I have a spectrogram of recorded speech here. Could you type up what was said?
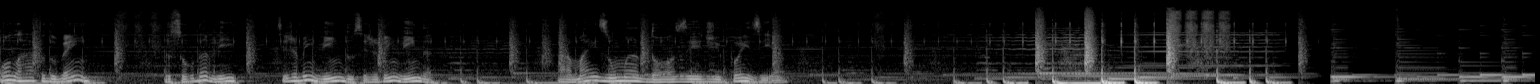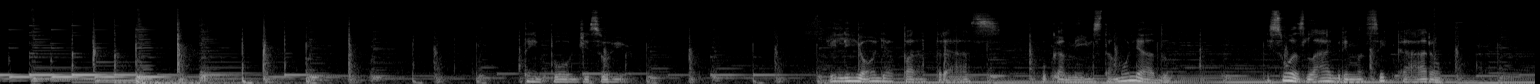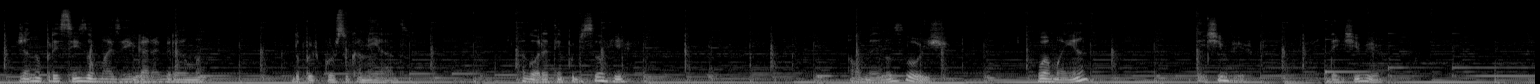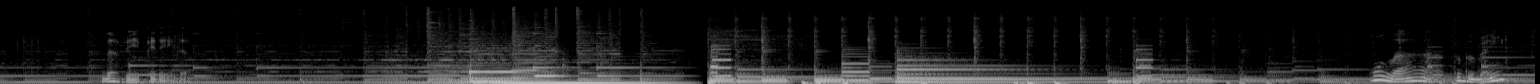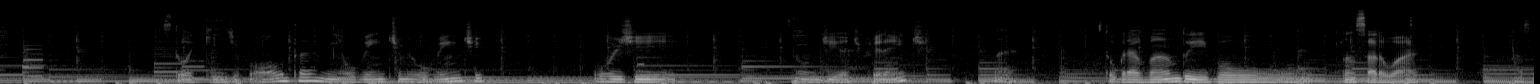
Olá, tudo bem? Eu sou o Davi. Seja bem-vindo, seja bem-vinda a mais uma dose de poesia. Tempo de sorrir. Ele olha para trás, o caminho está molhado e suas lágrimas secaram. Já não precisam mais regar a grama do percurso caminhado. Agora é tempo de sorrir. Ao menos hoje. O amanhã? Deixe vir. Deixe vir. Davi Pereira Olá, tudo bem? Estou aqui de volta, minha ouvinte, meu ouvinte. Hoje é um dia diferente, né? Estou gravando e vou lançar ao ar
